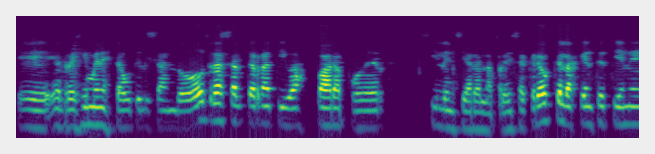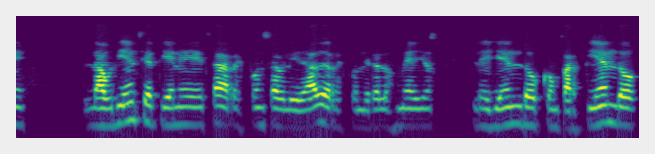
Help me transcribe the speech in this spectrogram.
eh, el régimen está utilizando otras alternativas para poder silenciar a la prensa. Creo que la gente tiene, la audiencia tiene esa responsabilidad de responder a los medios leyendo, compartiendo,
